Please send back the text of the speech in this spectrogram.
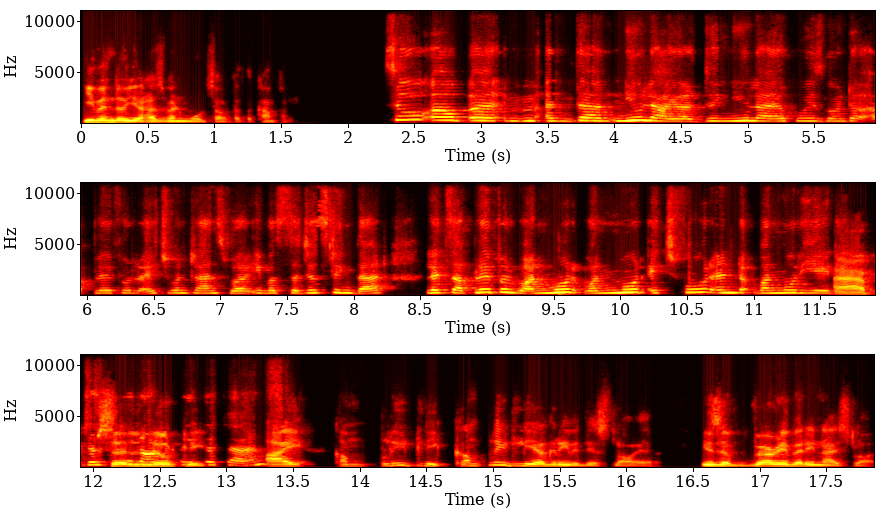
even though your husband moves out of the company. So uh, uh, uh, the new lawyer, the new lawyer who is going to apply for H1 transfer, he was suggesting that let's apply for one more, one more H4 and one more EAD. just to not Absolutely. take a chance. I completely, completely agree with this lawyer. He's a very, very nice lawyer.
